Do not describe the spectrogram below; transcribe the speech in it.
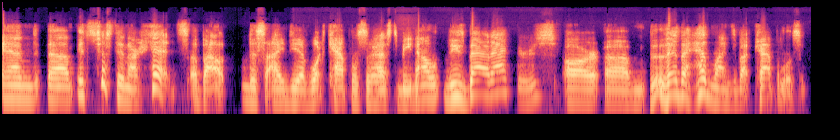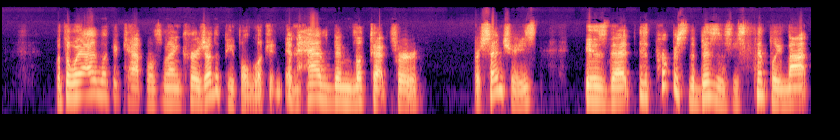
And um, it's just in our heads about this idea of what capitalism has to be. Now, these bad actors are, um, they're the headlines about capitalism. But the way I look at capitalism, and I encourage other people to look at, and has been looked at for, for centuries, is that the purpose of the business is simply not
